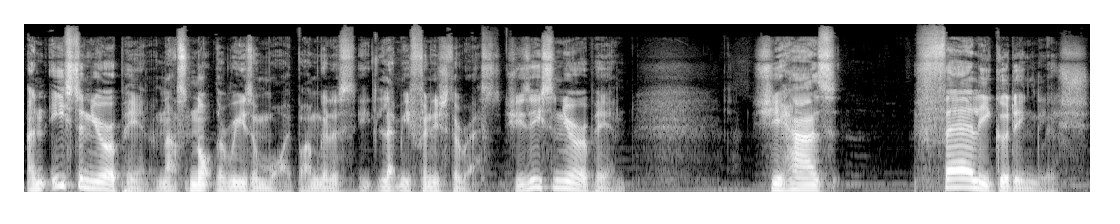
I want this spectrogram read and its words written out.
an Eastern European, and that's not the reason why, but I'm going to let me finish the rest. She's Eastern European. She has fairly good English,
